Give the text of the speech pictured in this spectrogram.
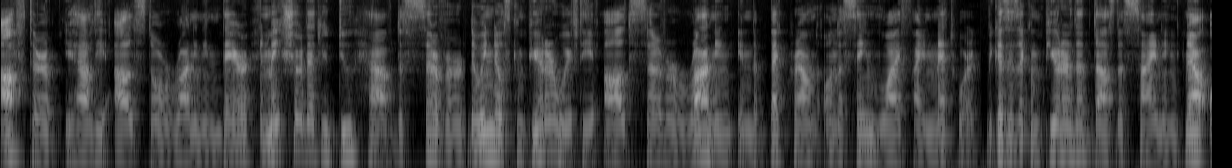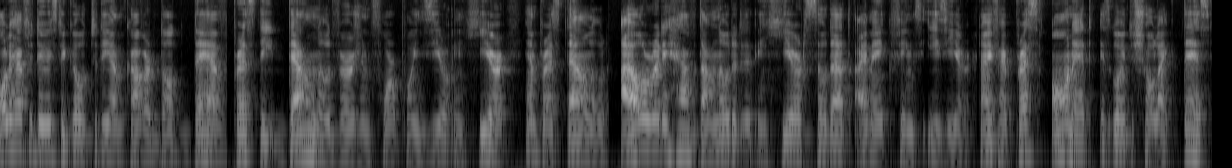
after you have the Alt Store running in there and make sure that you do have the server, the Windows computer with the Alt server running in the background on the same Wi-Fi network because it's a computer that does the signing. Now, all you have to do is to go to the unc0ver.dev press the download version 4.0 in here and press download. I already have downloaded it in here so that I make things easier. Now if I press on it, it's going to show like this.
